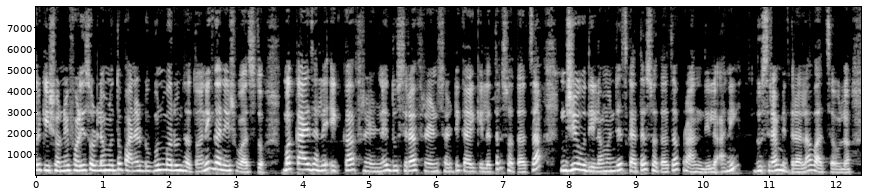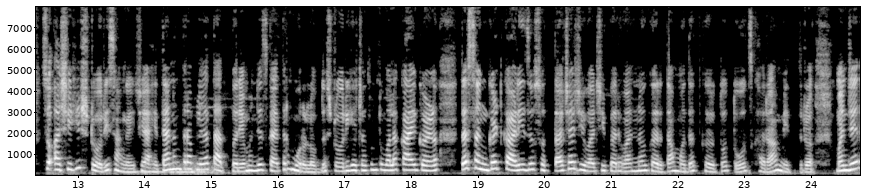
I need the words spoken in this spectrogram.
तर किशोरने फळी सोडल्यामुळे तो पाण्यात डुबून मरून जातो आणि गणेश वाचतो. मग काय झालं? एका फ्रेंडने दुसऱ्या फ्रेंडसाठी काय केलं? तर स्वतःचा जीव दिला. म्हणजेच काय? तर स्वतःचा प्राण दिला. आणि दुसऱ्या मित्राला वाचवलं. सो अशी ही स्टोरी सांगायची आहे. त्यानंतर आपल्याला तात्पर्य म्हणजेच काय? तर मोरल ऑफ द स्टोरी ह्याच्यातून तुम्हाला काय कळलं? तर संकट काळी जो स्वतःच्या जीवाची पर्वा न करता मदत करतो तोच खरा मित्र. म्हणजे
